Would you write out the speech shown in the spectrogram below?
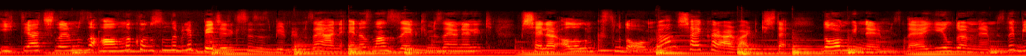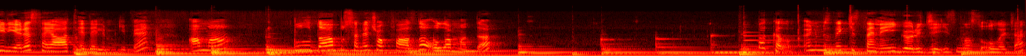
ihtiyaçlarımızı alma konusunda bile beceriksiziz birbirimize. Yani en azından zevkimize yönelik bir şeyler alalım kısmı da olmuyor. Şey karar verdik işte doğum günlerimizde, yıl dönümlerimizde bir yere seyahat edelim gibi. Ama bu da bu sene çok fazla olamadı. Bakalım önümüzdeki seneyi göreceğiz nasıl olacak.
